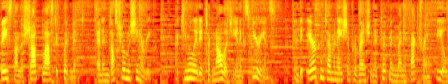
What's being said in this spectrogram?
based on the shot blast equipment and industrial machinery, accumulated technology and experience in the air contamination prevention equipment manufacturing field,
